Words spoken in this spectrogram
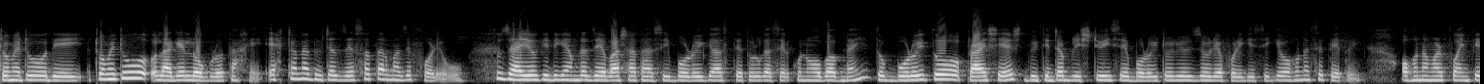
টমেটো দেই। টমেটো লাগে লগ্র থাকে। একটা না দুইটা যে সাতার মাঝে ফরেও। তো যাই হোক এদিকে আমরা যে বাসাতে আছি, বড়ই গাছ, তেঁতুল গাছের কোনো অভাব নাই। তো বড়ই তো প্রায় শেষ। দুই তিনটা বৃষ্টি হয়েছে বড়ই টড়ি জড়িয়া পড়ে গেছি। কি ওখানে আছে তেঁতুই। ওখানে আমার ফোনতে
